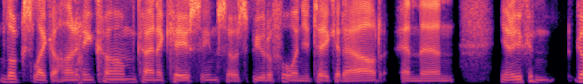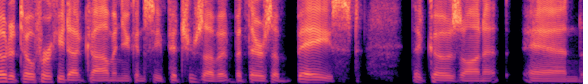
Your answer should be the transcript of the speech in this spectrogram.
looks like a honeycomb kind of casing. So it's beautiful when you take it out. And then, you know, you can go to tofurky.com and you can see pictures of it, but there's a baste that goes on it. And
